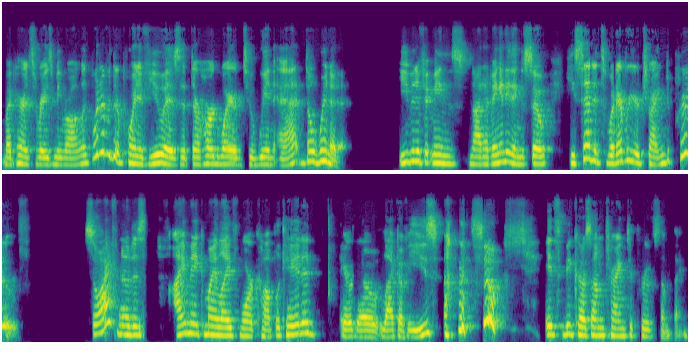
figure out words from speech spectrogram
my parents raised me wrong, like whatever their point of view is that they're hardwired to win at, they'll win at it, even if it means not having anything. So he said it's whatever you're trying to prove. So I've noticed I make my life more complicated, ergo lack of ease. so it's because I'm trying to prove something.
